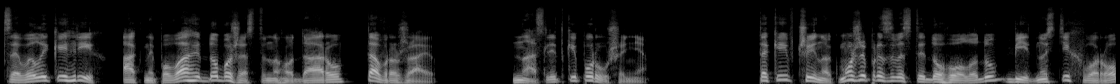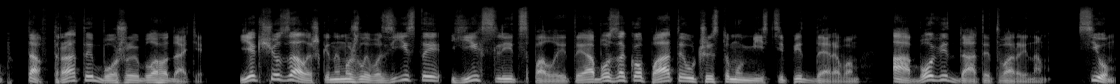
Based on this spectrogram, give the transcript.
це великий гріх, акт неповаги до божественного дару та врожаю. Наслідки порушення. Такий вчинок може призвести до голоду, бідності, хвороб та втрати Божої благодаті. Якщо залишки неможливо з'їсти, їх слід спалити або закопати у чистому місці під деревом, або віддати тваринам. 7.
